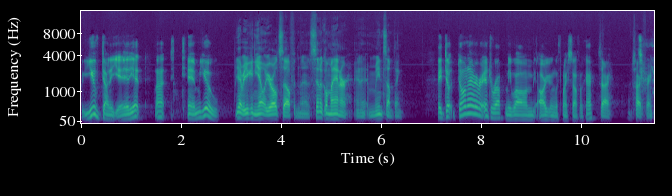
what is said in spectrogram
You've done it, you idiot. Not Tim, you. Yeah, but you can yell at your old self in a cynical manner and it means something. Hey, don't don't ever interrupt me while I'm arguing with myself, okay? Sorry. I'm sorry, Frank.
